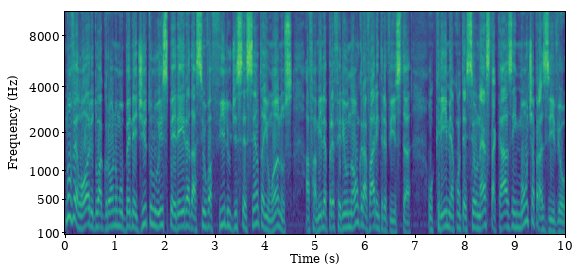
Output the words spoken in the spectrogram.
No velório do agrônomo Benedito Luiz Pereira da Silva Filho, de 61 anos, a família preferiu não gravar entrevista. O crime aconteceu nesta casa em Monte Aprazível.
